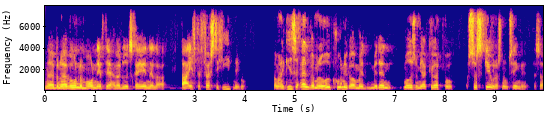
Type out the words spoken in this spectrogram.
Når jeg, når jeg vågnede om morgenen efter, jeg har været ude at træne, eller bare efter første heat, ikke? Når man har givet sig alt, hvad man overhovedet kunne, ikke? og med, med den måde, som jeg har kørt på, og så skævt og sådan nogle ting. Altså,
